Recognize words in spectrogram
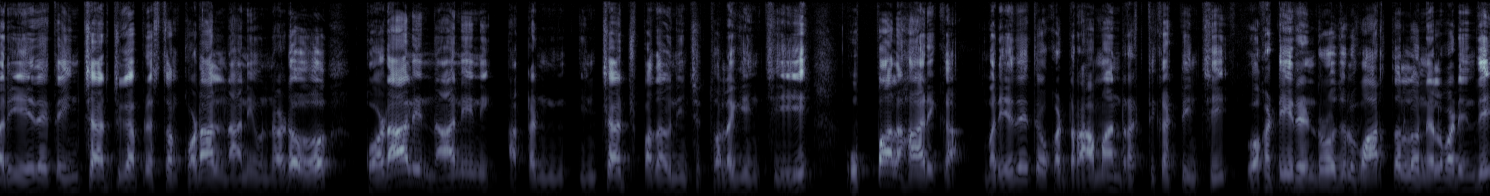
మరి ఏదైతే ఇన్ఛార్జ్గా ప్రస్తుతం కొడాలి నాని ఉన్నాడో కొడాలి నానిని అక్కడ ఇన్ఛార్జ్ పదవి నుంచి తొలగించి ఉప్పాల హారిక మరి ఏదైతే ఒక డ్రామాని రక్తి కట్టించి ఒకటి రెండు రోజులు వార్తల్లో నిలబడింది.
